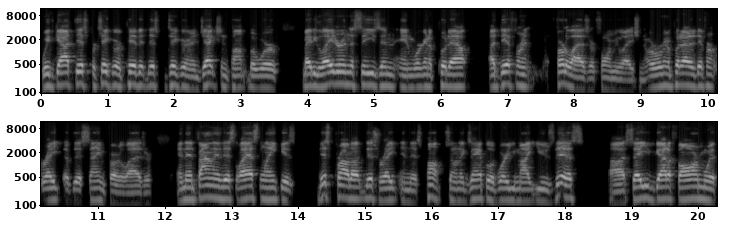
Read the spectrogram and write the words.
we've got this particular pivot, this particular injection pump, but we're maybe later in the season and we're going to put out a different fertilizer formulation, or we're going to put out a different rate of this same fertilizer. And then finally, this last link is this product, this rate, and this pump. So an example of where you might use this, uh, say you've got a farm with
